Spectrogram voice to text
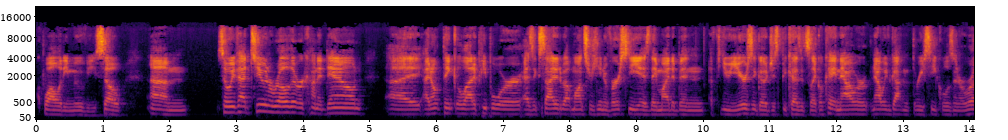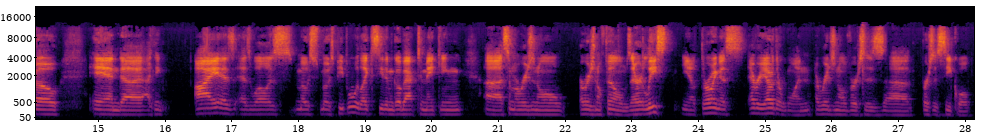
quality movie. So um, so we've had two in a row that were kind of down. Uh, I don't think a lot of people were as excited about Monsters University as they might have been a few years ago, just because it's like, okay, now we're now we've gotten three sequels in a row, and uh, I think I, as as well as most most people, would like to see them go back to making uh, some original original films, or at least you know throwing us every other one original versus uh, versus sequel.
